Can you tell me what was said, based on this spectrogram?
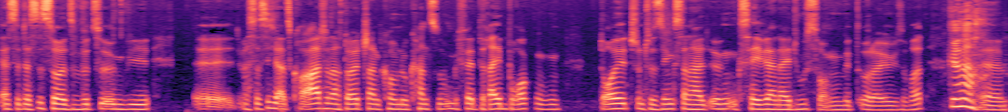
Also das ist so, als würdest du irgendwie, äh, was weiß ich, als Kroate nach Deutschland kommen, du kannst so ungefähr drei Brocken Deutsch und du singst dann halt irgendeinen Xavier Naidoo-Song mit oder irgendwie sowas. Genau. Ähm,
